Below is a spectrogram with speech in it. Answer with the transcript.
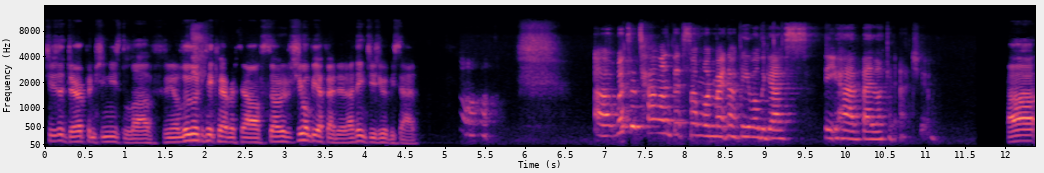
she's a derp and she needs love. You know, Lulu can take care of herself, so she won't be offended. I think Gigi would be sad. Uh, what's a talent that someone might not be able to guess that you have by looking at you? Uh,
